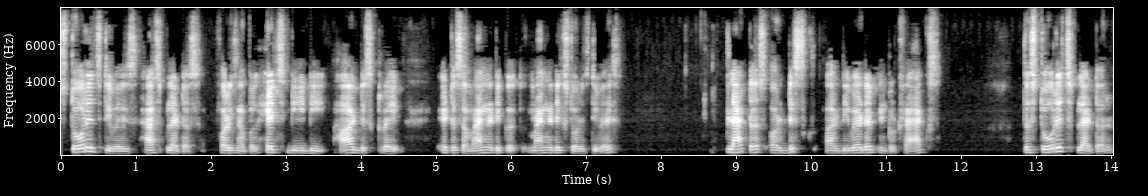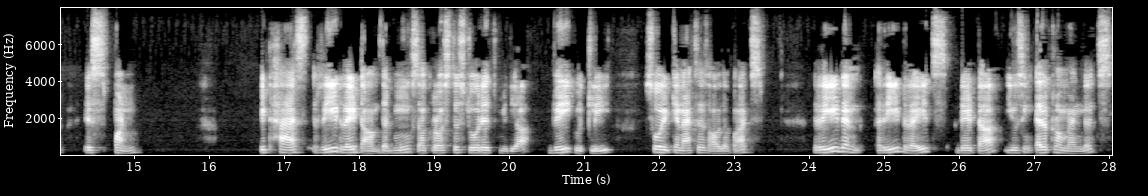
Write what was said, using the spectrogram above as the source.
Storage device has platters. For example, HDD hard disk drive. It is a magnetic magnetic storage device. Platters or disks are divided into tracks. The storage platter is spun. It has read-write arm that moves across the storage media very quickly so it can access all the parts. Read and read writes data using electromagnets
